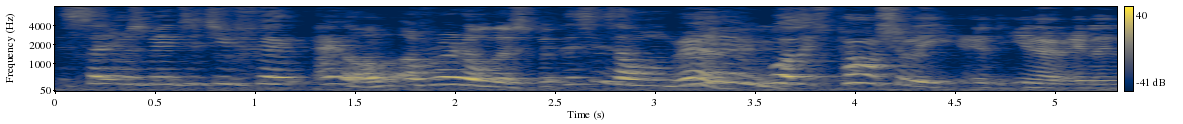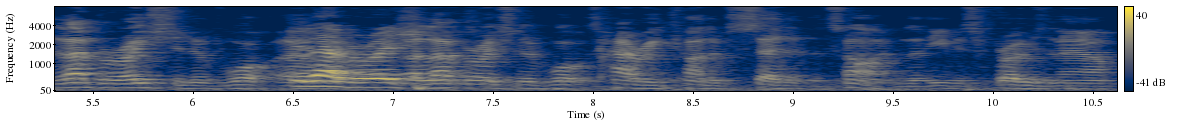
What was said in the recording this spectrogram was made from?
same as me? Did you think? Hang on, I've read all this, but this is old Yeah. news. Well, it's partially, you know, an elaboration of what um, Elaboration. elaboration of what Harry kind of said at the time that he was frozen out,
